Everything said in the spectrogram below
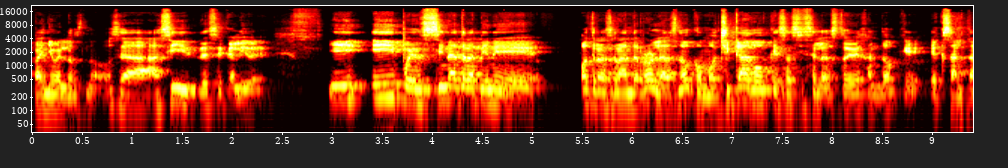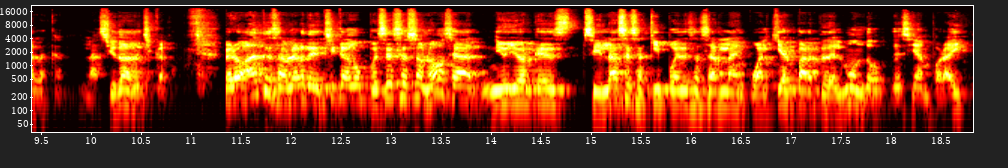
pañuelos, ¿no? O sea, así de ese calibre. Y, y, pues Sinatra tiene otras grandes rolas, ¿no? Como Chicago, que es así se la estoy dejando, que exalta la, la ciudad de Chicago. Pero antes de hablar de Chicago, pues es eso, ¿no? O sea, New York es, si la haces aquí, puedes hacerla en cualquier parte del mundo, decían por ahí.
